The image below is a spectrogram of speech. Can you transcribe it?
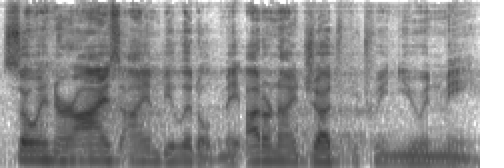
so in her eyes I am belittled. May Adonai judge between you and me.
